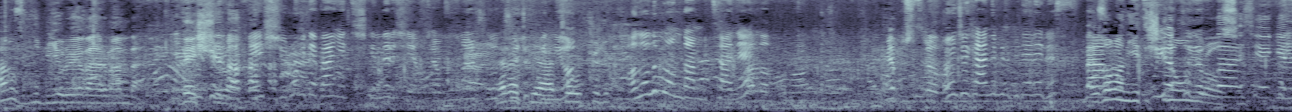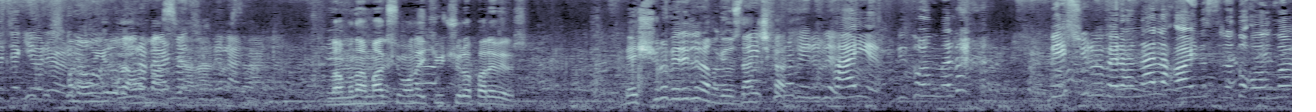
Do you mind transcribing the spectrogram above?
yalnız bunu 1 euroya vermem ben. 5 euro. 5 euro bir de ben yetişkinler için yapacağım. Bunlar çoluk Evet çocuk ya biniyor. çoluk çocuk. Alalım ondan bir tane. Alalım. Yapıştıralım. Önce kendimiz bir deneriz. o zaman yetişkine 10 euro olsun. şeye gelecek görüyorum. Ama 10 euro da 10 almaz vermez, ya. Ulan bunlar maksimum ona 2-3 euro para verir. 5 euro verilir ama gözden 5 çıkar. euro verilir. Hayır, biz onlara 5 euro verenlerle aynı sırada olma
